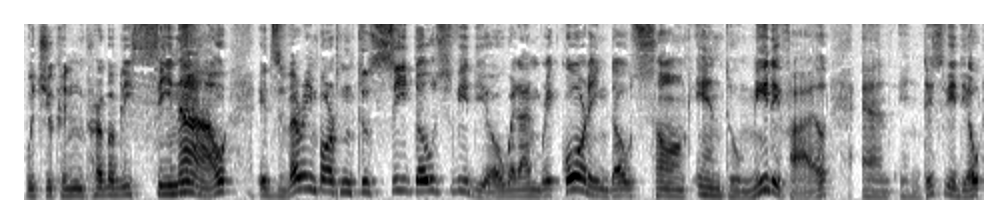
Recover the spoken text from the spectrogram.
which you can probably see now. It's very important to see those video when I'm recording those songs into MIDI file. And in this video,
